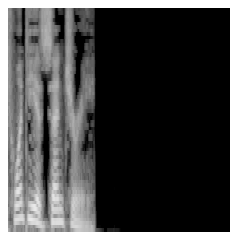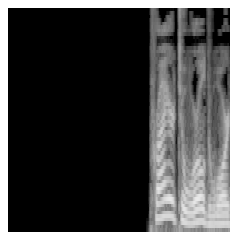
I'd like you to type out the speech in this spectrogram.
20th century Prior to World War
